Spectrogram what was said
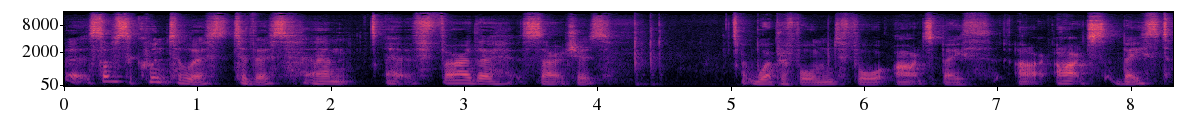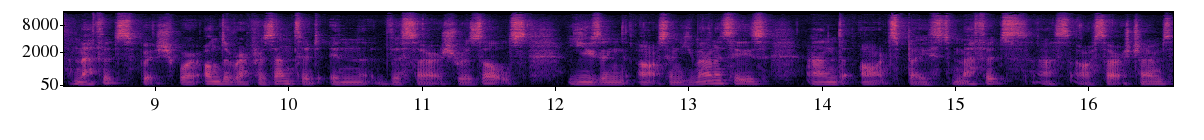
Uh, subsequent to, list, to this, um, uh, further searches were performed for arts-based, arts-based methods which were underrepresented in the search results using arts and humanities and arts-based methods as our search terms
